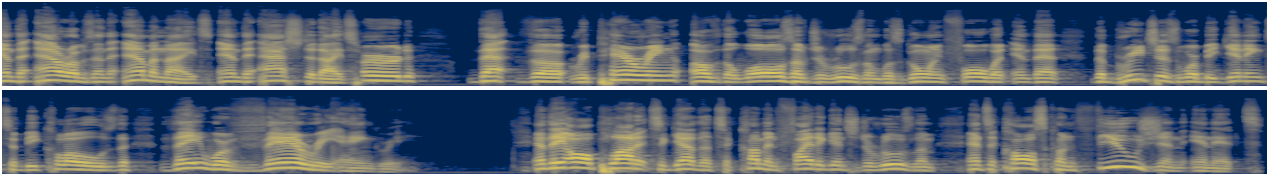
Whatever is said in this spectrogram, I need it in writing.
and the Arabs and the Ammonites and the Ashdodites heard that the repairing of the walls of Jerusalem was going forward and that the breaches were beginning to be closed, they were very angry. And they all plotted together to come and fight against Jerusalem and to cause confusion in it.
